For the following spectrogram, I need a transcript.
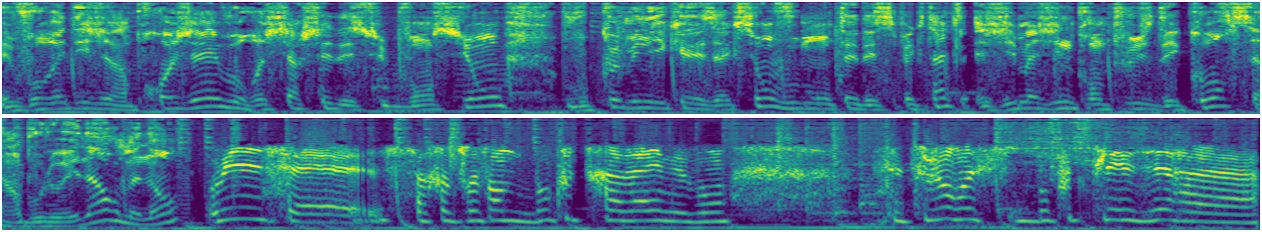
et vous rédigez un projet, vous recherchez des subventions, vous communiquez les actions, vous montez des spectacles. J'imagine qu'en plus des cours, c'est un boulot énorme, non? Oui, ça représente beaucoup de travail, mais bon, c'est toujours aussi beaucoup de plaisir à,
